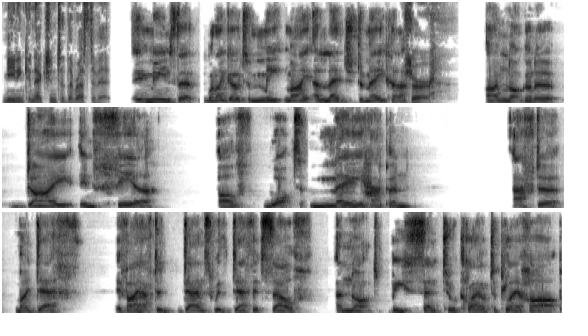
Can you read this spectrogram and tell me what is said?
mean in connection to the rest of it? It means that when I go to meet my alleged maker, Sure. I'm not going to die in fear of what may happen after my death. If I have to dance with death itself and not be sent to a cloud to play a harp,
